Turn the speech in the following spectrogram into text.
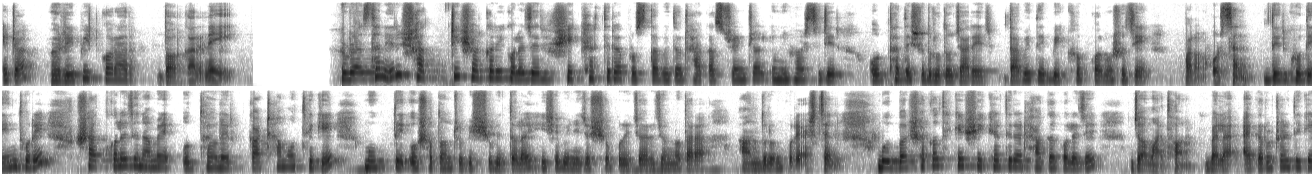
এটা রিপিট করার দরকার নেই। রাজধানীর সাতটি সরকারি কলেজের শিক্ষার্থীরা প্রস্তাবিত ঢাকা সেন্ট্রাল ইউনিভার্সিটির অধ্যাদেশ দ্রুত জারির দাবিতে বিক্ষোভ কর্মসূচি পালন করছেন। দীর্ঘদিন ধরে সাত কলেজে নামে অধ্যয়নের কাঠামো থেকে মুক্তি ও স্বতন্ত্র বিশ্ববিদ্যালয় হিসেবে নিজস্ব পরিচয়ের জন্য তারা আন্দোলন করে আসছেন। বুধবার সকাল থেকে শিক্ষার্থীরা ঢাকা কলেজে জমায়েত হন। বেলা এগারোটার দিকে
